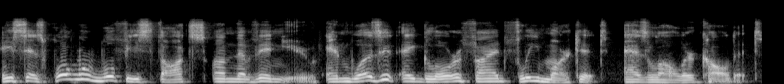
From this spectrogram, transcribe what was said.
He says, What were Wolfie's thoughts on the venue? And was it a glorified flea market, as Lawler called it?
